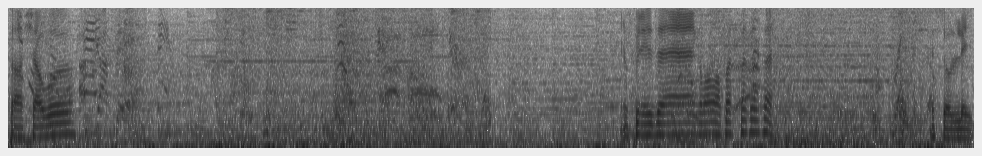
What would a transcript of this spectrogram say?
star shower. Infinity's End, come on, fast, fast, fast, fast. It's so late.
